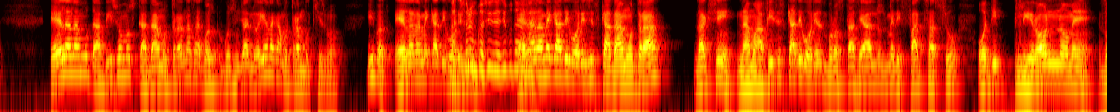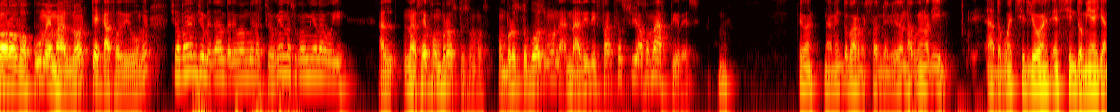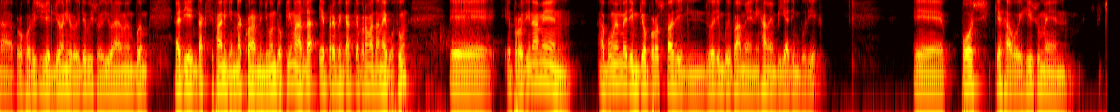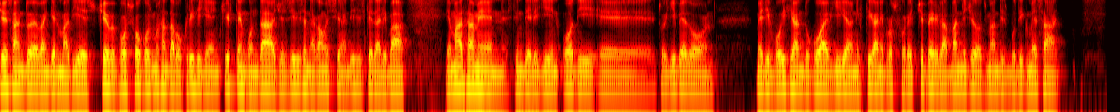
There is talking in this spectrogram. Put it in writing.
έλα να μου τα πεις όμως κατά μου, τώρα να σε ακούσ- ακούσουν κι άλλοι, όχι για να κάνω τραμπουκισμό. Είπα του, έλα να με Μα κατηγορήσεις, ξέρουν ποιος είσαι εσύ που τα έλα να με κατηγορήσεις κατά μούτρα, Εντάξει, να μου αφήσεις κατηγορίες μπροστά σε άλλους με τη φάτσα σου ότι πληρώνουμε, δωροδοκούμε μάλλον και καθοδηγούμε και να πάμε και μετά αν περίπου μου αστυνομία να σου κάνω μια αναγωγή. Αλλά να σε έχω μπρος τους όμως. Ο μπρος του κόσμου να, να δει τη φάτσα σου και έχω μάρτυρες. Λοιπόν, να μην το πάρουμε σε άλλο επίπεδο, να πούμε ότι να το πούμε έτσι λίγο εν συντομία για να προχωρήσει και λίγο η ροή του επεισοδίου. Να μην πούμε, γιατί εντάξει φάνηκε να έχω αρνητικό το κλίμα, αλλά έπρεπε κάποια πράγματα να υποθούν. Ε, ε, προτείναμε, να πούμε με την πιο πρόσφατη, διότι που είπαμε, είχαμε πει για την μπουτίκ, ε, πώς και θα βοηθήσουμε και σαν το επαγγελματίες, και πώς ο κόσμος ανταποκρίθηκε, και ήρθε κοντά, και ζήτησε να κάνουμε συναντήσεις κτλ. Εμάθαμε στην τελική ότι ε, το γήπεδο με τη βοήθεια του ΚΟΑ βγήκε να ανοιχτήκαν οι προσφορές και περιλαμβάνει και το τμήμα της μπουτίκ μέσα.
